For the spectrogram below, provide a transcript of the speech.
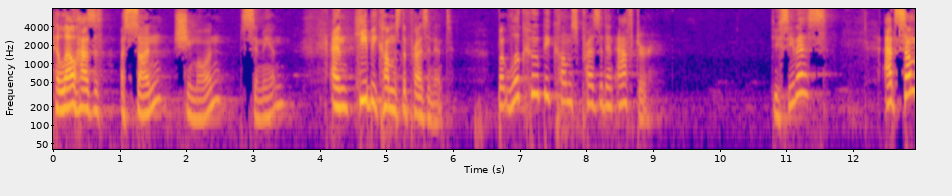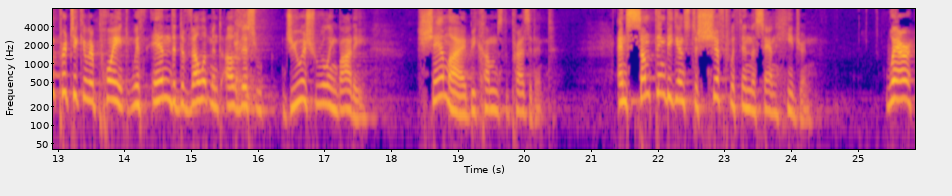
Hillel has a son, Shimon, Simeon, and he becomes the president. But look who becomes president after. Do you see this? At some particular point within the development of this Jewish ruling body, Shammai becomes the president. And something begins to shift within the Sanhedrin, where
